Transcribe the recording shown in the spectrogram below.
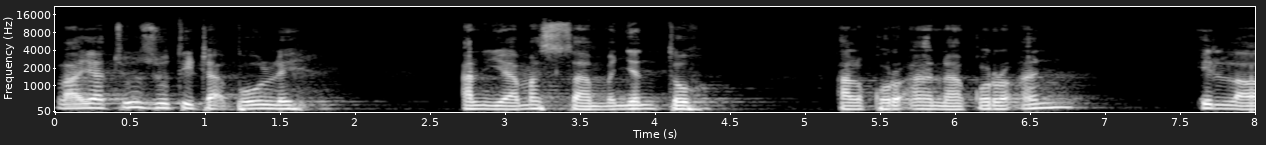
Layak juzu tidak boleh an yamassa menyentuh Al-Qur'an Quran illa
